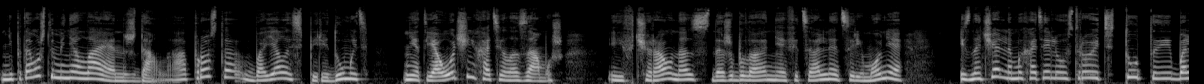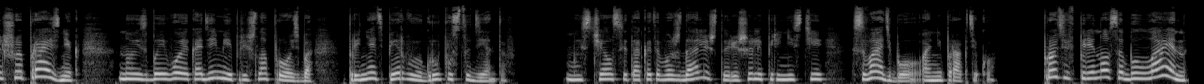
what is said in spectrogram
не потому, что меня Лайон ждал, а просто боялась передумать. Нет, я очень хотела замуж, и вчера у нас даже была неофициальная церемония — Изначально мы хотели устроить тут и большой праздник, но из боевой академии пришла просьба принять первую группу студентов. Мы с Челси так этого ждали, что решили перенести свадьбу, а не практику. Против переноса был Лайон,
